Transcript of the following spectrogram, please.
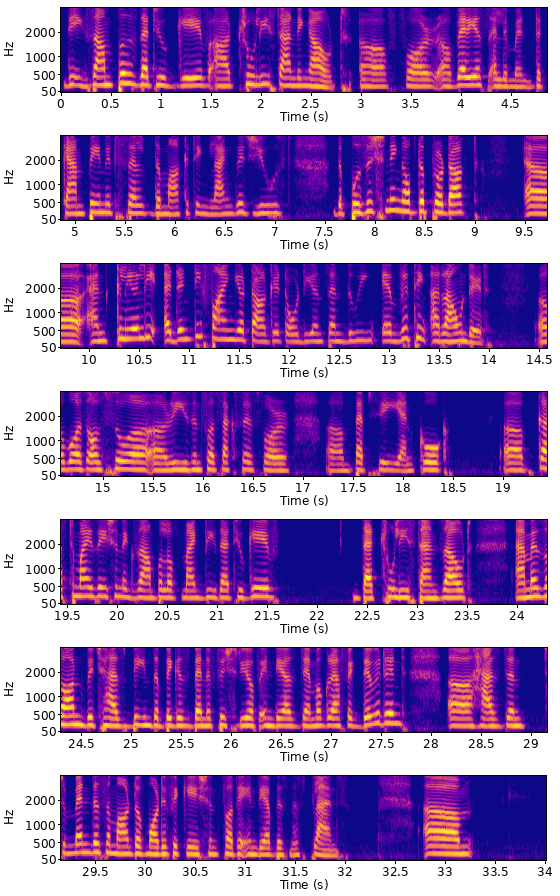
The examples that you gave are truly standing out uh, for uh, various elements the campaign itself the marketing language used the positioning of the product uh, and clearly identifying your target audience and doing everything around it uh, was also a, a, reason for success for uh, pepsi and coke. Uh, customization example of macd that you gave that truly stands out. Amazon, which has been the biggest beneficiary of India's demographic dividend, uh, has done tremendous amount of modification for the India business plans. Um,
